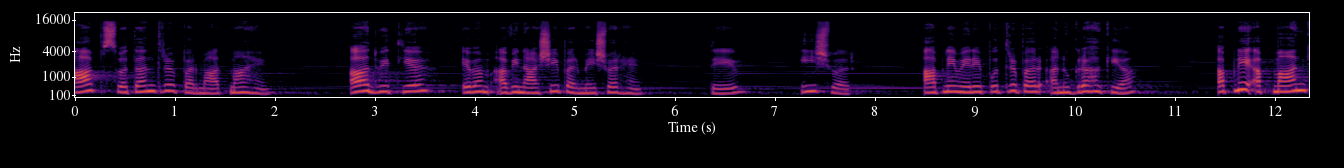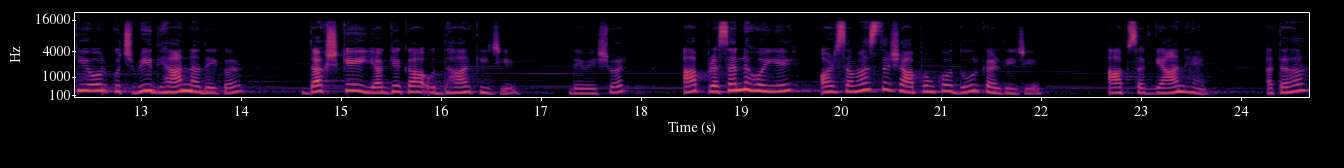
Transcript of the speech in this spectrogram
आप स्वतंत्र परमात्मा हैं। अद्वितीय एवं अविनाशी परमेश्वर हैं। देव, ईश्वर, आपने मेरे पुत्र पर अनुग्रह किया। अपने अपमान की ओर कुछ भी ध्यान न देकर दक्ष के यज्ञ का उद्धार कीजिए। देवेश्वर, आप प्रसन्न होइए और समस्त शापों को दूर कर दीजिए। आप सज्ञान हैं, अतः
